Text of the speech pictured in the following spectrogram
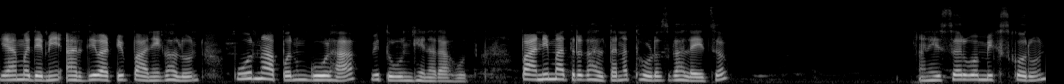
यामध्ये मी अर्धी वाटी पाणी घालून पूर्ण आपण गूळ हा वितळून घेणार आहोत. पाणी मात्र घालताना थोडंच घालायचं. आणि हे सर्व मिक्स करून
